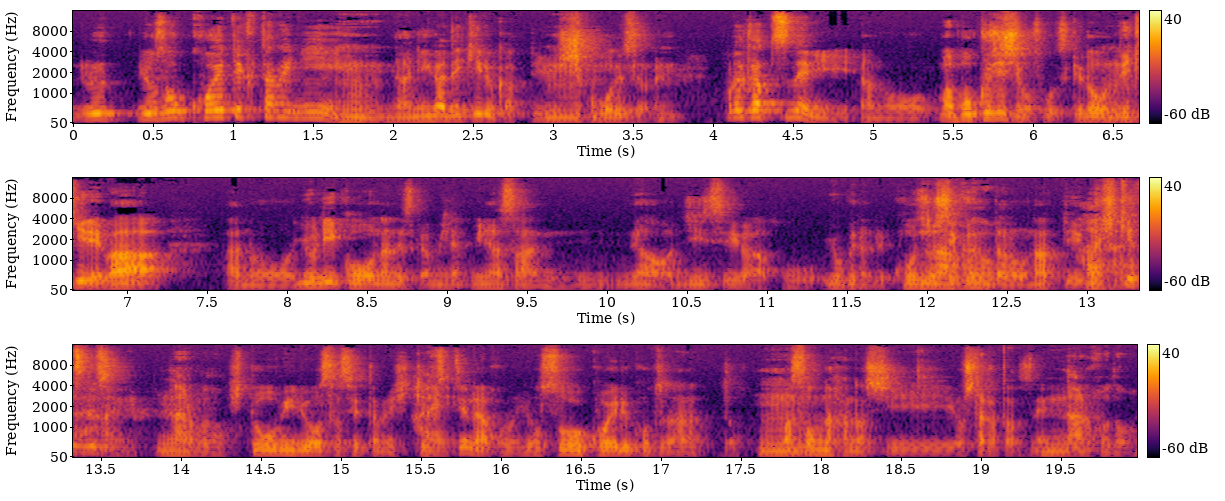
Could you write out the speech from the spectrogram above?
る、予想を超えていくためにうん何ができるかっていう思考ですよね。ね。これが常に、あの、まあ僕自身もそうですけど、うんできれば、あの、よりこう、なんですか、みな、皆さんの人生がこう、良くなる、向上していくんだろうなっていう、まあ秘訣ですよね。なるほど。人を魅了させるための秘訣っていうのは、この予想を超えることだなと。うんまあそんな話をしたかったですね。なるほど。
